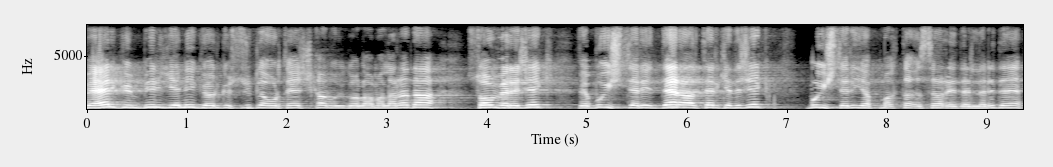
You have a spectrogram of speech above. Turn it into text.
ve her gün bir yeni görgüsüzlükle ortaya çıkan uygulamalara da son verecek ve bu işleri derhal terk edecek, bu işleri yapmakta ısrar edenleri de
